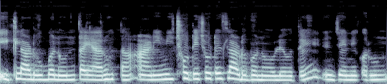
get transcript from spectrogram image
एक लाडू बनवून तयार होता आणि मी छोटे छोटेच लाडू बनवले होते जेणेकरून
